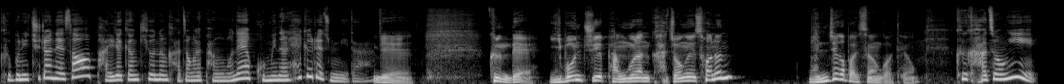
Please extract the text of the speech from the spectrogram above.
그분이 출연해서 반려견 키우는 가정을 방문해 고민을 해결해 줍니다. 예. 그런데 이번 주에 방문한 가정에서는 문제가 발생한 것 같아요. 그 가정이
